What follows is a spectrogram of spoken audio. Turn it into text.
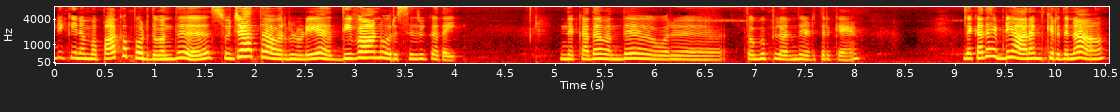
இன்றைக்கி நம்ம பார்க்க போகிறது வந்து சுஜாதா அவர்களுடைய திவான் ஒரு சிறுகதை. இந்த கதை வந்து ஒரு தொகுப்பிலேருந்து எடுத்திருக்கேன். இந்த கதை எப்படி ஆரம்பிக்கிறதுனா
